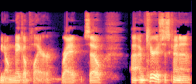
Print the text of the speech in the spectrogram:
you know, mega player. Right. So I'm curious, just kind of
